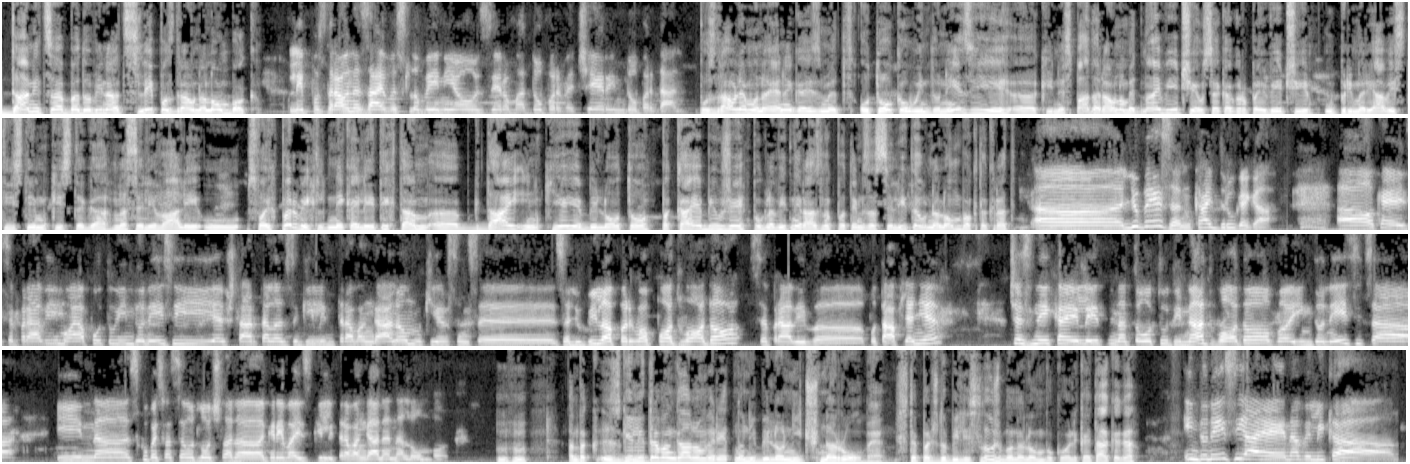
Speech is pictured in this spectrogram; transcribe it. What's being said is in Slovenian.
Danica Badovinac, lepo zdrav na Lombok. Lepo zdrav nazaj v Slovenijo, oziroma dober večer in dober dan. Pozdravljamo na enega izmed otokov v Indoneziji, eh, ki ne spada ravno med največje, vsekakor pa je večji v primerjavi s tistim, ki ste ga naseljevali v svojih prvih nekaj letih tam. Eh, kdaj in kje je bilo to, pa kaj je bil že poglavitni razlog potem za selitev na Lombok takrat? Uh, ljubezen, kaj drugega. Uh, okay, se pravi, moja pot v Indoneziji je štartala z Gilim Travanganom, kjer sem se zaljubila prvo pod vodo, se pravi v potapljanje. Čez nekaj let na to tudi nad vodo v Indonezica in uh, skupaj sva se odločila, da greva iz Gili Travangana na Lombok. Uh -huh. Ampak z Gili Travanganom verjetno ni bilo nič narobe. Ste pač dobili službo na Lomboku ali kaj takega? Indonezija je ena velika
